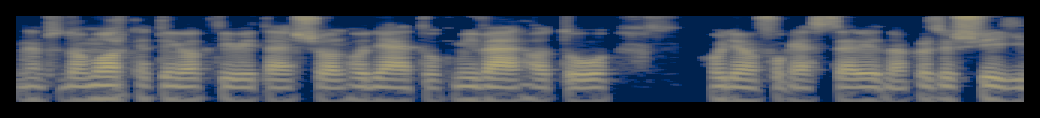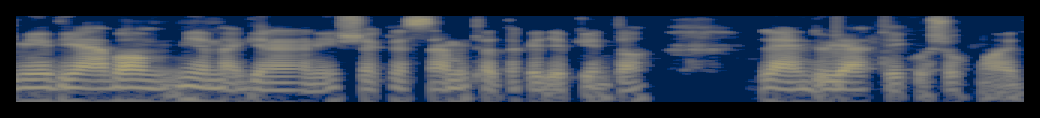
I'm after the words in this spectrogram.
nem tudom, a marketing aktivitással hogy álltok, mi várható, hogyan fog ezt terjedni a közösségi médiában, milyen megjelenésekre számíthatnak egyébként a leendő játékosok majd?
